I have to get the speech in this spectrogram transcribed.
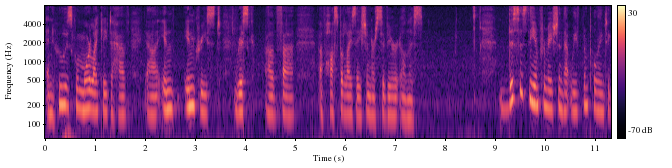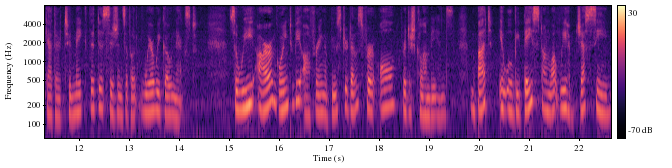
and who is more likely to have uh, in, increased risk of uh, of hospitalization or severe illness. This is the information that we've been pulling together to make the decisions about where we go next. So we are going to be offering a booster dose for all British Columbians, but it will be based on what we have just seen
